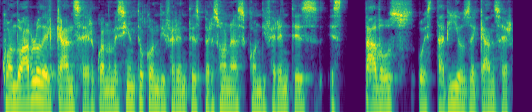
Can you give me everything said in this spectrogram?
cuando hablo del cáncer, cuando me siento con diferentes personas, con diferentes estados o estadios de cáncer,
